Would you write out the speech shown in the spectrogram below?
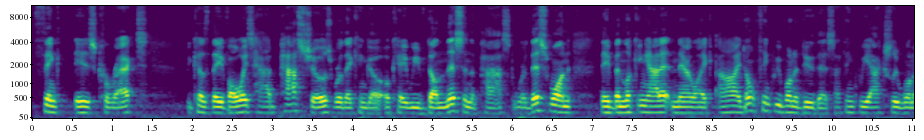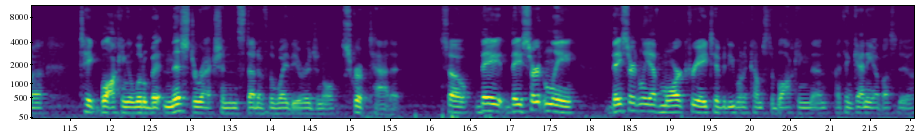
think is correct because they've always had past shows where they can go, okay, we've done this in the past. Where this one, they've been looking at it and they're like, ah, I don't think we want to do this. I think we actually want to take blocking a little bit in this direction instead of the way the original script had it. So they they certainly they certainly have more creativity when it comes to blocking than I think any of us do.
